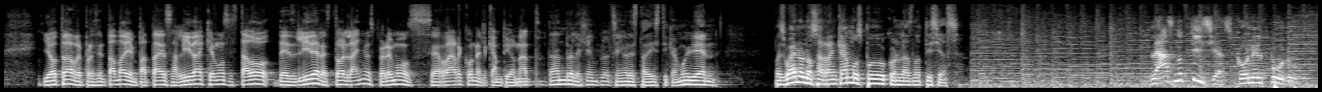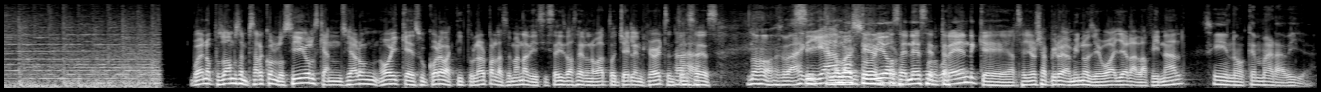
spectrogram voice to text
Y otra representando ahí empatada de salida, que hemos estado deslíderes todo el año. Esperemos cerrar con el campeonato. Dando el ejemplo el señor estadística. Muy bien. Pues bueno, nos arrancamos, Pudu, con las noticias. Las noticias con el Pudu. Bueno, pues vamos a empezar con los Eagles, que anunciaron hoy que su coreback titular para la semana 16 va a ser el novato Jalen Hurts. Entonces, No, que lo sigamos subidos por- en ese por- tren que al señor Shapiro y a mí nos llevó ayer a la final. Sí, no, qué maravilla.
